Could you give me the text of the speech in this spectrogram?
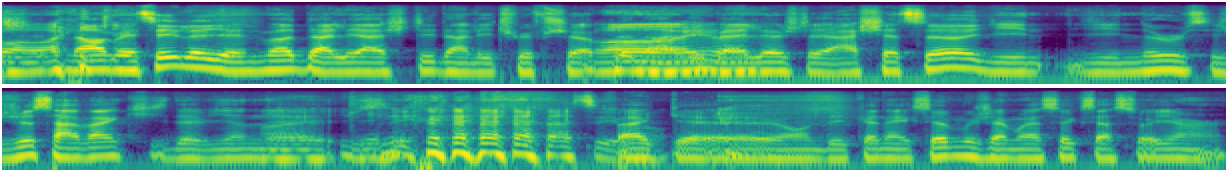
ouais, non, mais tu sais, là, il y a une mode d'aller acheter dans les thrift shops. là, Ouais, dans ouais, les, ouais. ben là, je te- achète ça, il est, il est. C'est juste avant qu'ils deviennent euh, c'est Fait bon. que, euh, on déconne avec ça. Moi, j'aimerais ça que ça soit un,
